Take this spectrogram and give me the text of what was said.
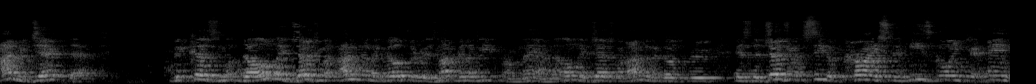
I reject that. Because the only judgment I'm going to go through is not going to be from man. The only judgment I'm going to go through is the judgment seat of Christ, and He's going to hang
